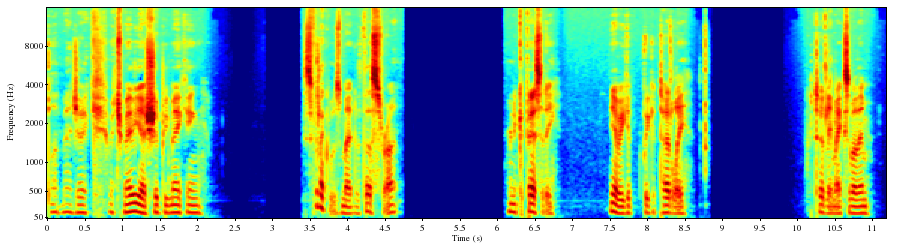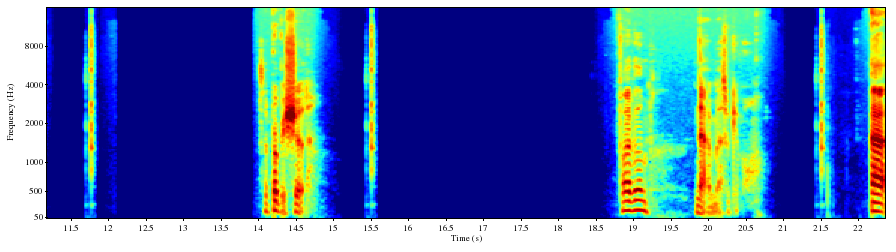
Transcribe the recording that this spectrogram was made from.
Blood magic, which maybe I should be making. I feel like it was made with this, right? We're Rune capacity. Yeah, we could we could totally totally make some of them. So I probably should. Five of them? No, we might as well get more. Uh,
